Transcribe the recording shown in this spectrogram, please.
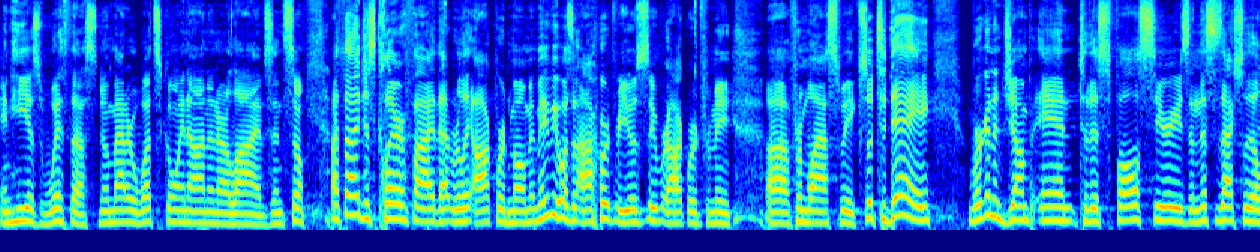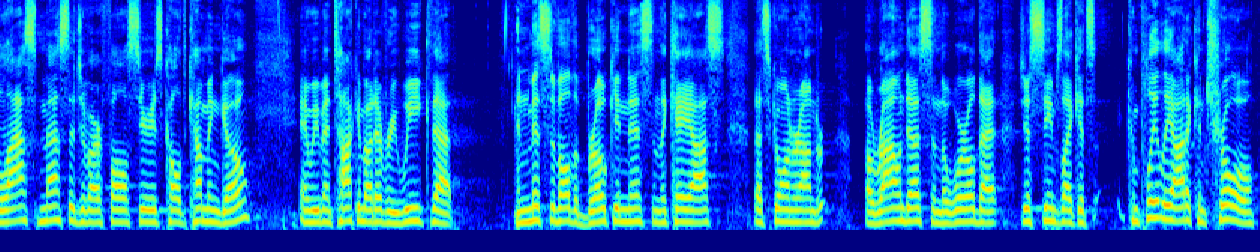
and He is with us no matter what's going on in our lives. And so I thought I'd just clarify that really awkward moment. Maybe it wasn't awkward for you, it was super awkward for me uh, from last week. So today, we're going to jump into this fall series, and this is actually the last message of our fall series called Come and Go. And we've been talking about every week that in midst of all the brokenness and the chaos that's going around around us in the world that just seems like it's completely out of control,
